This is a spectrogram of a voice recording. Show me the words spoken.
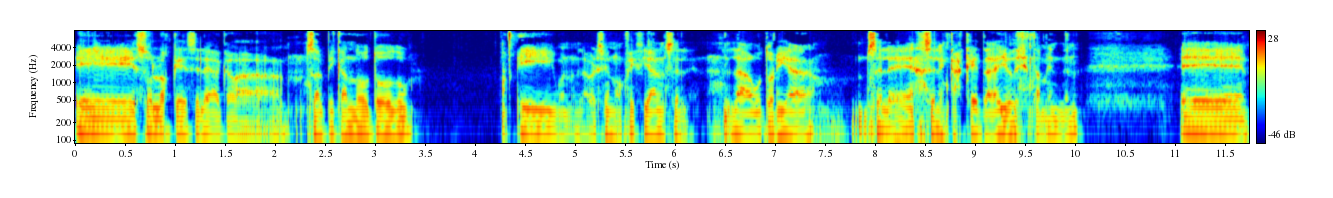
Eh, son los que se les acaba salpicando todo y bueno, en la versión oficial se la autoría se le, se le encasqueta a ellos directamente. Eh,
